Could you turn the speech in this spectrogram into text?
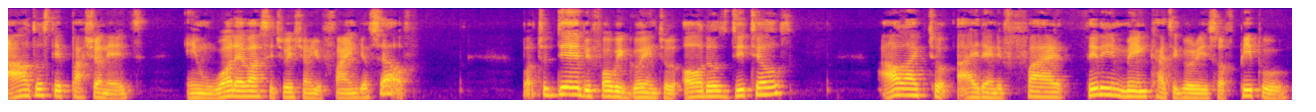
how to stay passionate in whatever situation you find yourself. But today, before we go into all those details, I would like to identify three main categories of people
